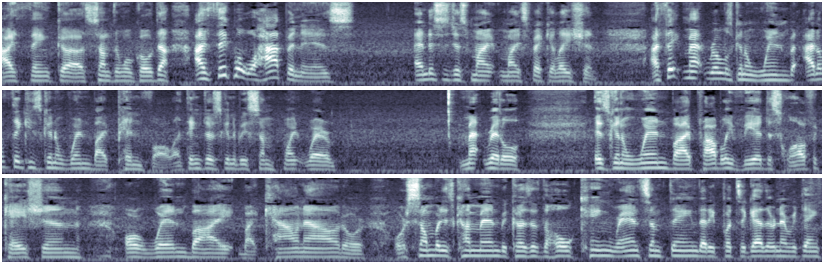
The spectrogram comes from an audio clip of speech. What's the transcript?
I think uh, something will go down. I think what will happen is, and this is just my my speculation. I think Matt Riddle is going to win, but I don't think he's going to win by pinfall. I think there's going to be some point where Matt Riddle is going to win by probably via disqualification or win by by count out or or somebody's come in because of the whole King ransom thing that he put together and everything.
